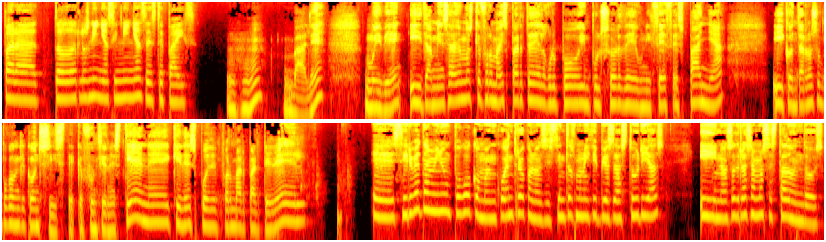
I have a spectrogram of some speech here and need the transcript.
para todos los niños y niñas de este país. Vale, muy bien. Y también sabemos que formáis parte del grupo impulsor de UNICEF España y contarnos un poco en qué consiste, qué funciones tiene, quiénes pueden formar parte de él. Eh, sirve también un poco como encuentro con los distintos municipios de Asturias y nosotras hemos estado en dos.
